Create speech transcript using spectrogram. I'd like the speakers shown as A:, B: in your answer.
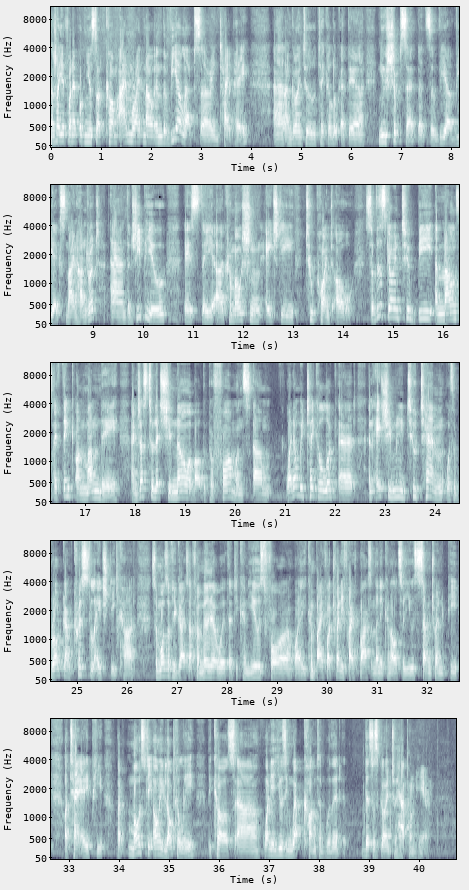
A: Sascha here for netbooknews.com. I'm right now in the VIA Labs uh, in Taipei and I'm going to take a look at their new chipset. That's the VIA VX900 and the GPU is the uh, Chromotion HD 2.0. So this is going to be announced I think on Monday and just to let you know about the performance um, why don't we take a look at an HP Mini 210 with a Broadcom Crystal HD card. So most of you guys are familiar with that you can use for, or you can buy for 25 bucks and then you can also use 720p or 1080p, but mostly only locally because uh, when you're using web content with it, this is going to happen here.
